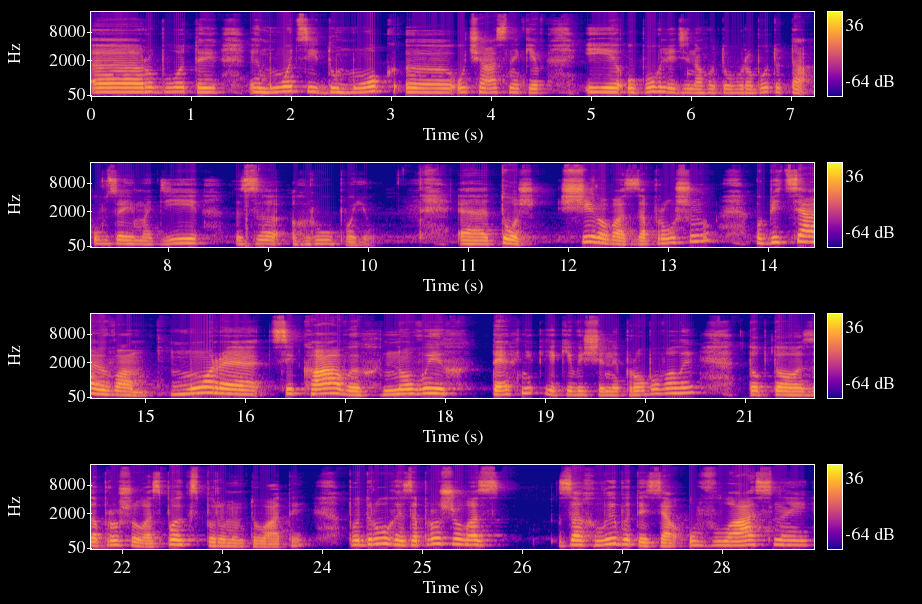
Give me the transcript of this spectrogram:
е, роботи, емоцій, думок е, учасників і у погляді на готову роботу та у взаємодії з групою. Е, Тож, щиро вас запрошую, обіцяю вам море цікавих нових технік, які ви ще не пробували. Тобто запрошую вас поекспериментувати. По-друге, запрошую вас заглибитися у власний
